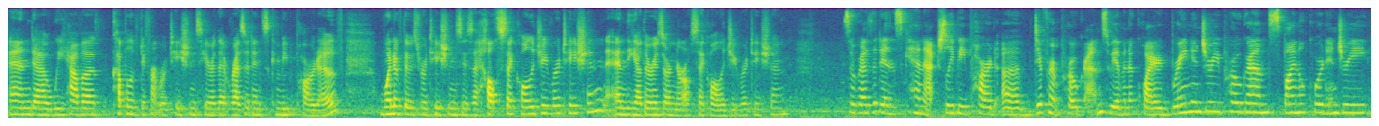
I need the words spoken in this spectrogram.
and uh, we have a couple of different rotations here that residents can be part of. One of those rotations is a health psychology rotation, and the other is our neuropsychology rotation. So residents can actually be part of different programs. We have an acquired brain injury program, spinal cord injury,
